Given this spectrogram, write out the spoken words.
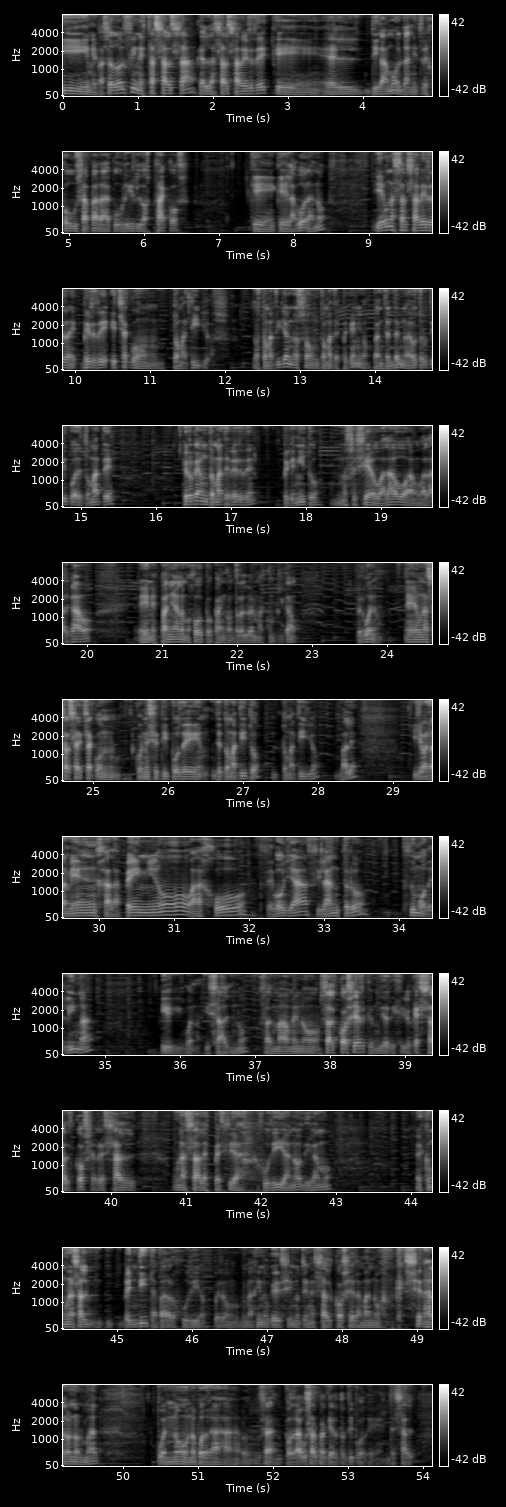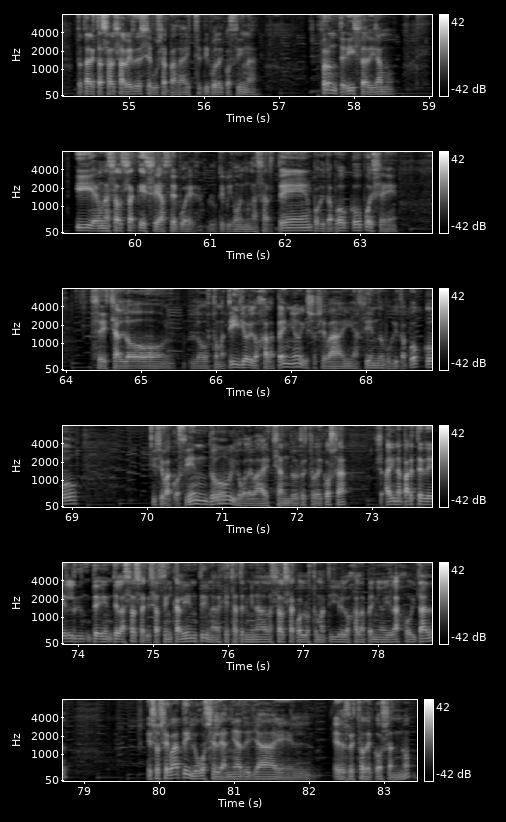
Y me pasó Dolphin esta salsa, que es la salsa verde que él, digamos, el Dani Trejo usa para cubrir los tacos que, elabora, ¿no? Y es una salsa verde, verde hecha con tomatillos. Los tomatillos no son tomates pequeños, para entendernos, es otro tipo de tomate. Creo que es un tomate verde, pequeñito, no sé si es ovalado o alargado. En España a lo mejor pues, para encontrarlo es más complicado. Pero bueno, es una salsa hecha con, ese tipo de, de tomatito, tomatillo, ¿vale? Y lleva también jalapeño, ajo, cebolla, cilantro, zumo de lima y bueno, y sal, ¿no? Sal más o menos, sal kosher, que un día dije yo, ¿qué es sal kosher? Es sal, una sal especial judía, ¿no? Digamos. Es como una sal bendita para los judíos, pero me imagino que si no tienes sal kosher a mano, que será lo normal, pues no, no podrá, o sea, podrá usar cualquier otro tipo de, de sal. Total, esta salsa verde se usa para este tipo de cocina fronteriza, digamos y es una salsa que se hace, pues, lo típico en una sartén, poquito a poco, pues se, echan los, tomatillos y los jalapeños y eso se va ahí haciendo poquito a poco y se va cociendo y luego le va echando el resto de cosas. Hay una parte de, la salsa que se hace en caliente y una vez que está terminada la salsa con los tomatillos y los jalapeños y el ajo y tal, eso se bate y luego se le añade ya el, el resto de cosas, ¿no?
